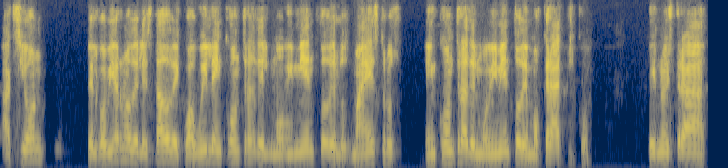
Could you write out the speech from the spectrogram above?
acción del gobierno del estado de Coahuila en contra del movimiento de los maestros en contra del movimiento democrático, de nuestra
